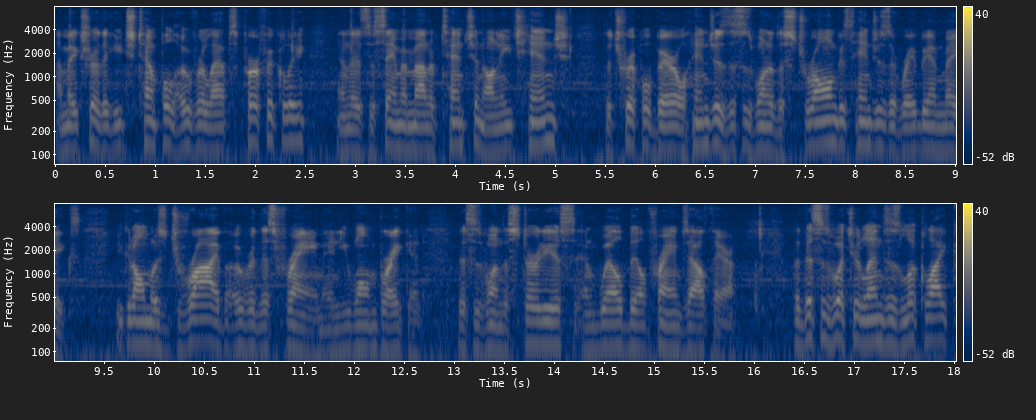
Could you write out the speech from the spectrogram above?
I make sure that each temple overlaps perfectly and there's the same amount of tension on each hinge the triple barrel hinges this is one of the strongest hinges that Ray-Ban makes you could almost drive over this frame and you won't break it this is one of the sturdiest and well built frames out there but this is what your lenses look like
